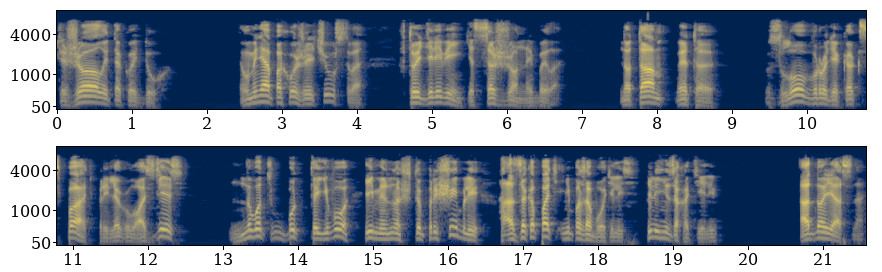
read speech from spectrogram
Тяжелый такой дух. У меня похожее чувство в той деревеньке сожженной было. Но там это зло вроде как спать прилегло, а здесь, ну вот будто его именно что пришибли, а закопать не позаботились или не захотели. Одно ясно,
